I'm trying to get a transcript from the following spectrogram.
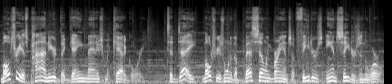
Moultrie has pioneered the game management category. Today, Moultrie is one of the best selling brands of feeders and seeders in the world,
